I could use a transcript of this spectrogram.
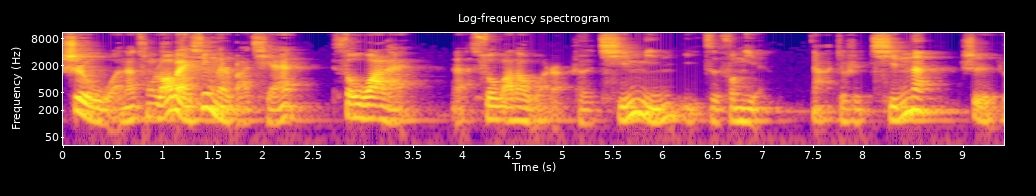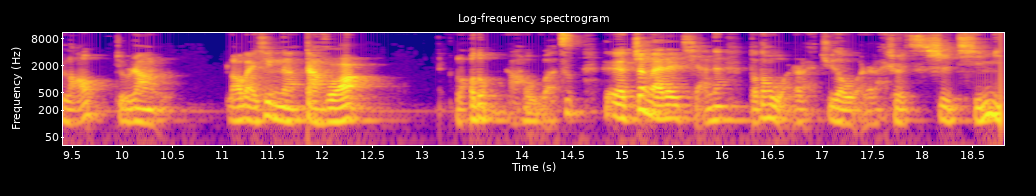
是我呢从老百姓那儿把钱搜刮来，呃，搜刮到我这儿，说秦民以自封也啊，就是秦呢是劳，就让老百姓呢干活劳动，然后我自呃挣来的钱呢都到我这儿来，聚到我这儿来，是是秦民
